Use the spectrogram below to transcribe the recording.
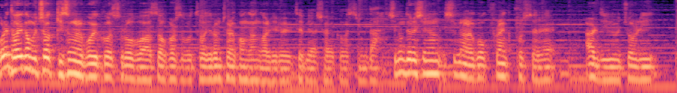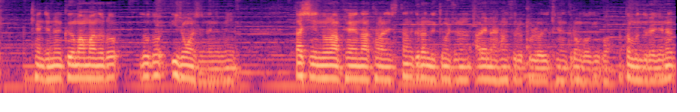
올해 더위가 무척 기승을 보일 것으로 보아서 벌써부터 여름철 건강관리를 대비하셔야 할 것 같습니다. 지금 들으시는 시그널곡 프랭크 Are You Jolly 캔디는 그 음악만으로도 이종원 선생님이 다시 눈앞에 나타나는 듯한 그런 느낌을 주는 아레나 향수를 불러일으키는 그런 곡이고 어떤 분들에게는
